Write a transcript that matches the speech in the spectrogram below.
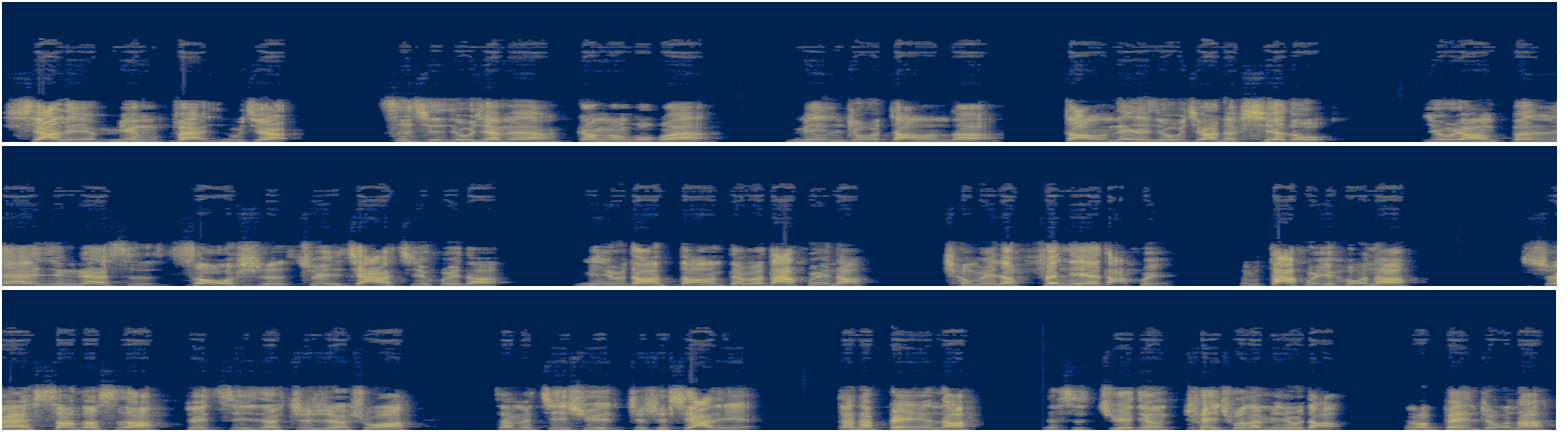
瞎里命犯邮件，自己的邮件门啊刚刚过关，民主党的党内的邮件的泄露。又让本来应该是造势最佳机会的民主党党代表大会呢，成为了分裂大会。那么大会以后呢，虽然桑德斯啊对自己的支持者说，咱们继续支持希拉里，但他本人呢也是决定退出了民主党。那么本周呢，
